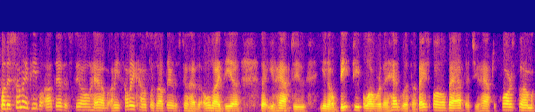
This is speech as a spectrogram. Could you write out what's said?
well, there's so many people out there that still have. I mean, so many counselors out there that still have the old idea that you have to, you know, beat people over the head with a baseball bat. That you have to force them.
